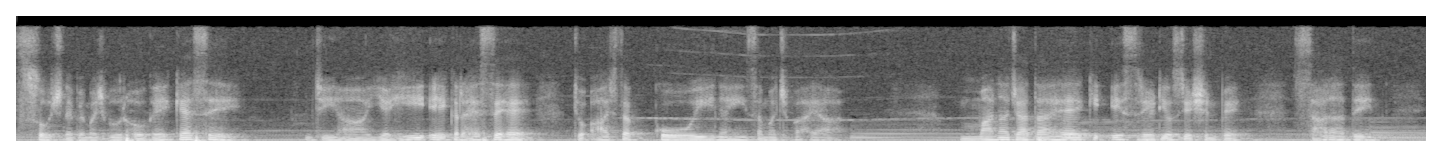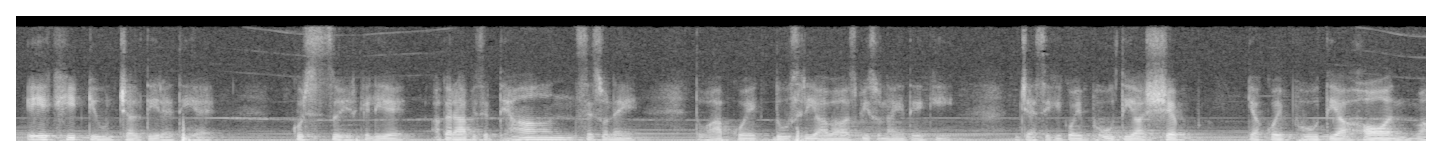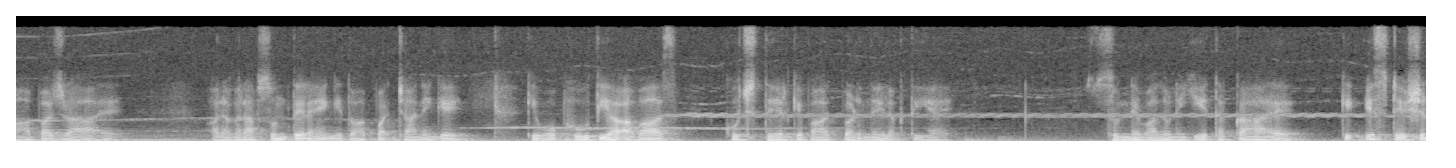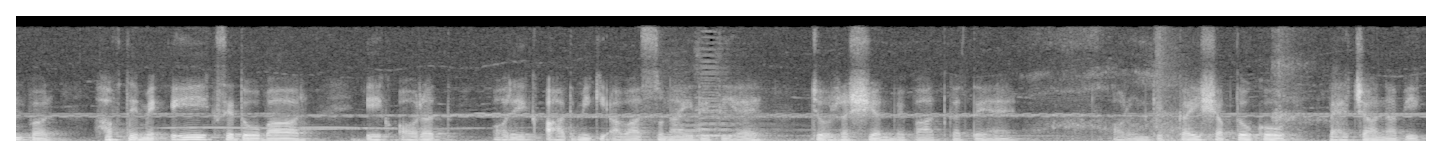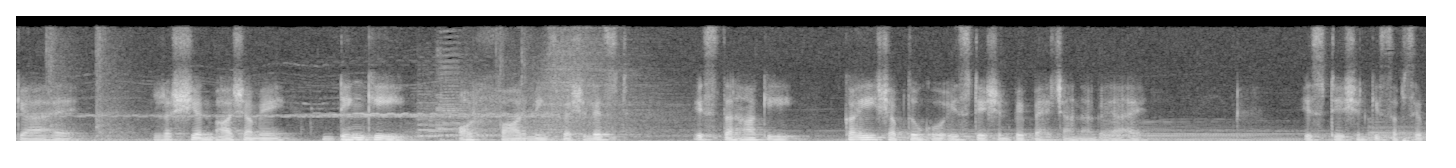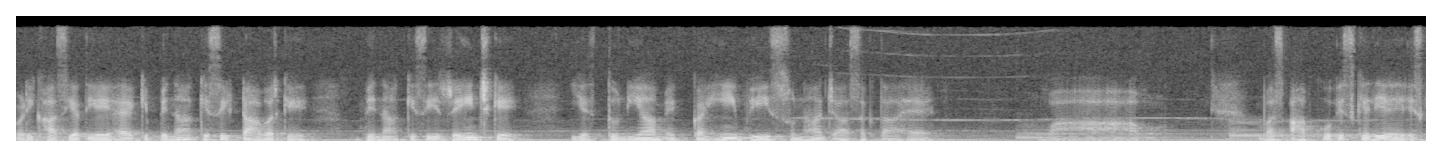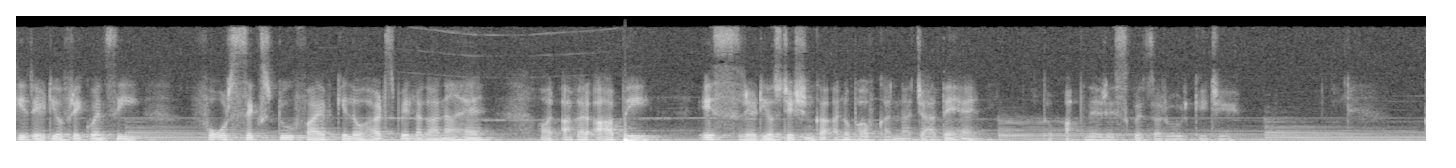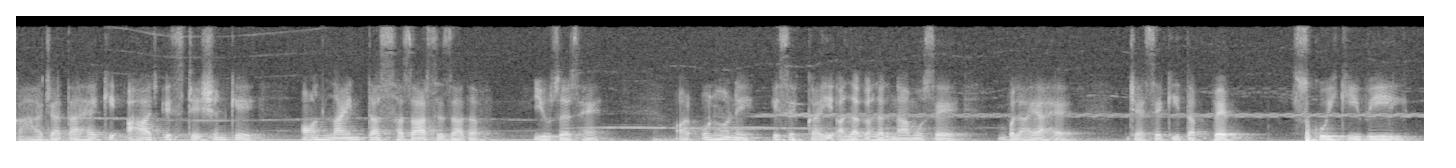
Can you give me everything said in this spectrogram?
सोचने पे मजबूर हो गए कैसे? जी हाँ यही एक रहस्य है जो आज तक कोई नहीं समझ पाया। माना जाता है कि इस रेडियो स्टेशन पे सारा दिन एक ही ट्यून चलती रहती है। कुछ देर के लिए अगर आप इसे ध्यान से सुने तो आपको एक दूसरी आवाज़ भी सुनाई देगी। जैसे कि कोई भूत या शिप या कोई भूत या हॉर्न वहाँ बज रहा है। और अगर आप सुनते रहेंगे तो आप जानेंगे कि वो भूत या आवाज़ कुछ देर के बाद बढ़ने लगती है। सुनने वालों ने ये तक कहा है कि इस स्टेशन पर हफ़्ते में एक से दो बार एक औरत और एक आदमी की आवाज़ सुनाई देती है जो रशियन में बात करते हैं और उनके कई शब्दों को पहचाना भी क्या है। रशियन भाषा में डिंगी और फ़ार्मिंग स्पेशलिस्ट इस तरह की कई शब्दों को इस स्टेशन पे पहचाना गया है। इस स्टेशन की सबसे बड़ी खासियत ये है कि बिना किसी टावर के, बिना किसी रेंज के, ये दुनिया में कहीं भी सुना जा सकता है। वाह बस आपको इसके लिए इसकी रेडियो फ्रीक्वेंसी 4625 किलोहर्ट्ज़ पे लगाना है। और अगर आप भी इस रेडियो स्टेशन का अनुभव करना चाहते हैं तो अपने रिस्क पे ज़रूर कीजिए। कहा जाता है कि आज इस स्टेशन के ऑनलाइन दस हज़ार से ज़्यादा यूज़र्स हैं और उन्होंने इसे कई अलग अलग नामों से बुलाया है, जैसे कि द पिप स्क्वीकी व्हील,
